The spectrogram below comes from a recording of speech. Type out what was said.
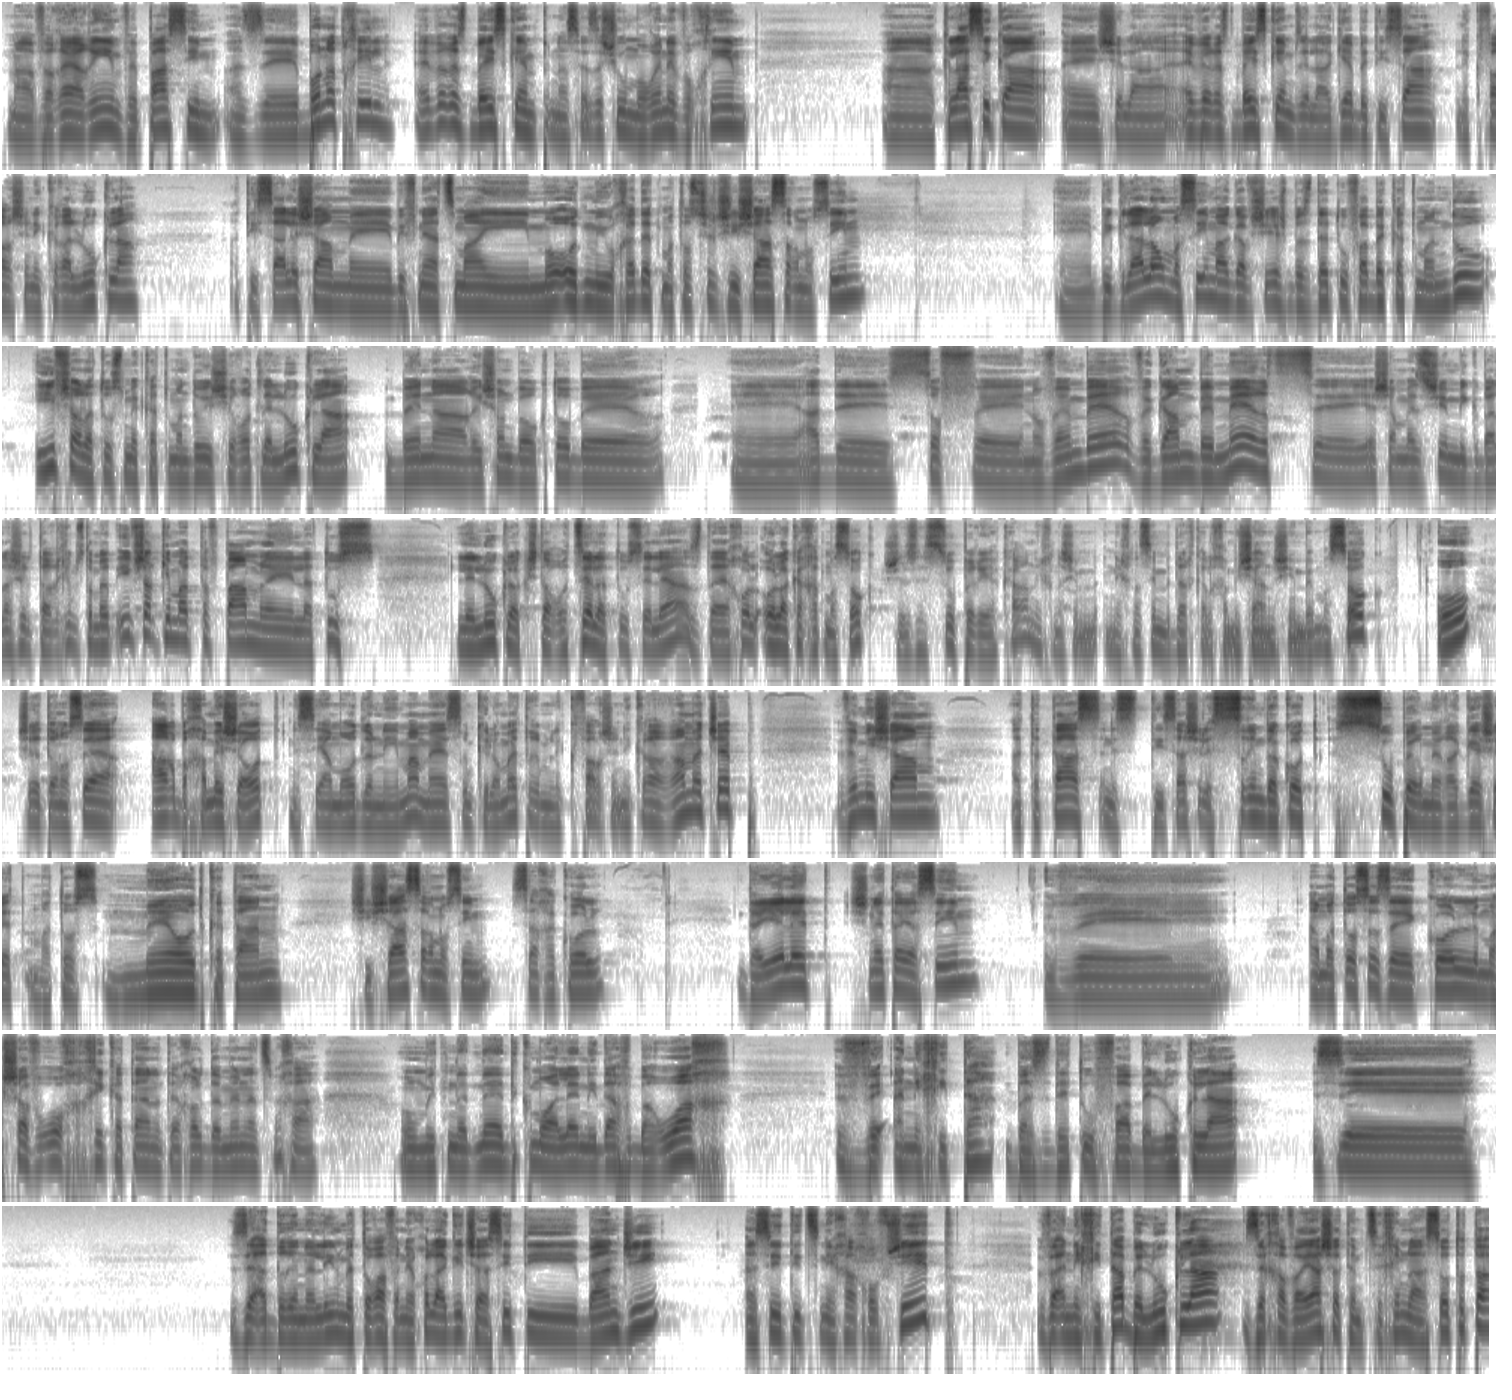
מעברי הרים ופאסים, אז אה, בואו נתחיל, אברסט base camp, נעשה איזשהו מורה נבוכים. הקלאסיקה אה, של האברסט base camp זה להגיע בטיסה לכפר שנקרא לוקלה. הטיסה לשם אה, בפני עצמה היא מאוד מיוחדת, מטוס של 16 נוסעים. אה, בגלל העומסים, אגב, שיש בשדה תעופה בקטמנדו, אי אפשר לטוס מקטמנדו ישירות ללוקלה בין הראשון באוקטובר עד סוף נובמבר, וגם במרץ יש שם איזושהי מגבלה של תאריכים. זאת אומרת, אי אפשר כמעט אף פעם לטוס ללוקלה, כשאתה רוצה לטוס אליה, אז אתה יכול או לקחת מסוק, שזה סופר יקר, נכנסים, נכנסים בדרך כלל חמישה אנשים במסוק, או שאתה נוסע 4-5 שעות, נסיעה מאוד לא נעימה, 120 קילומטרים לכפר שנקרא רמצ'פ, ומשם אתה טס, טיסה של 20 דקות, סופר מרגשת, מטוס מאוד קטן, 16 נוסעים סך הכל, דיילת, שני טייסים, והמטוס הזה, כל משב רוח הכי קטן, אתה יכול לדמיין לעצמך, הוא מתנדנד כמו עלה נידף ברוח, והנחיתה בשדה תעופה בלוקלה זה... זה אדרנלין מטורף. אני יכול להגיד שעשיתי בנג'י, עשיתי צניחה חופשית, והנחיתה בלוקלה זה חוויה שאתם צריכים לעשות אותה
